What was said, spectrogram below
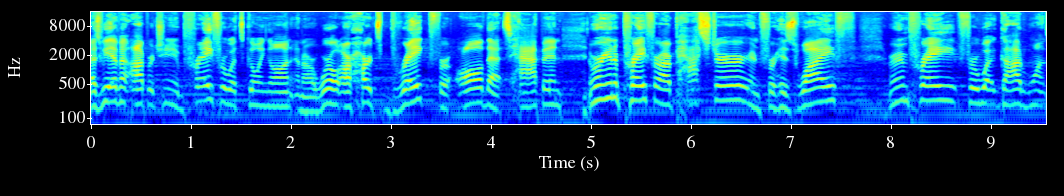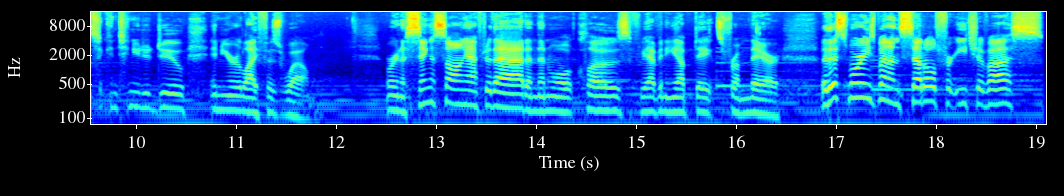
as we have an opportunity to pray for what's going on in our world. Our hearts break for all that's happened. And we're going to pray for our pastor and for his wife. We're going to pray for what God wants to continue to do in your life as well. We're going to sing a song after that, and then we'll close if we have any updates from there. This morning's been unsettled for each of us,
